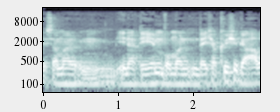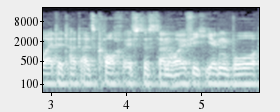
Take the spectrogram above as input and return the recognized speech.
ich sag mal, ähm, je nachdem, wo man in welcher Küche gearbeitet hat als Koch, ist es dann häufig irgendwo,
